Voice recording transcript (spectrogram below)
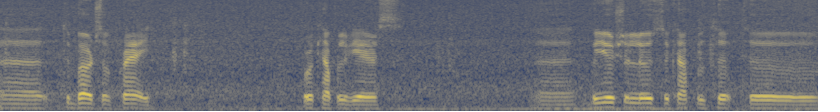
uh, to birds of prey for a couple of years. Uh, we usually lose a couple to, to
